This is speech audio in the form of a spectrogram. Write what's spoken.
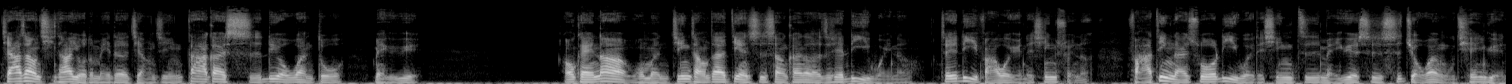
加上其他有的没的奖金，大概十六万多每个月。OK，那我们经常在电视上看到的这些立委呢，这些立法委员的薪水呢，法定来说，立委的薪资每月是十九万五千元，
